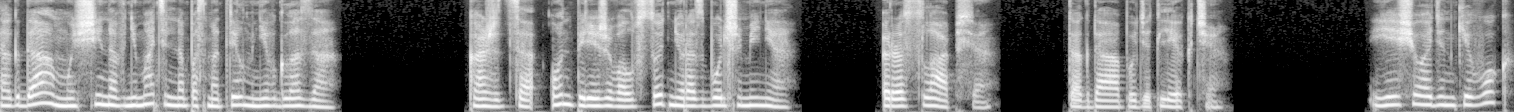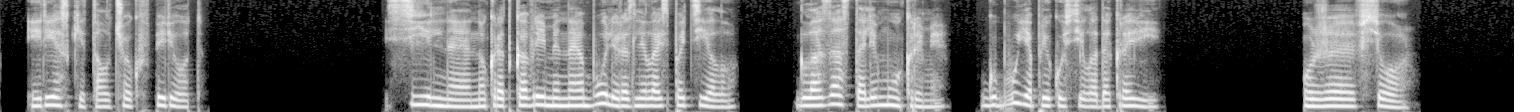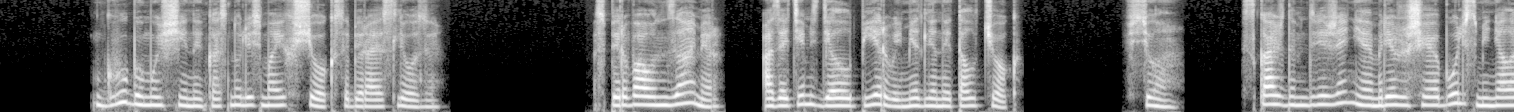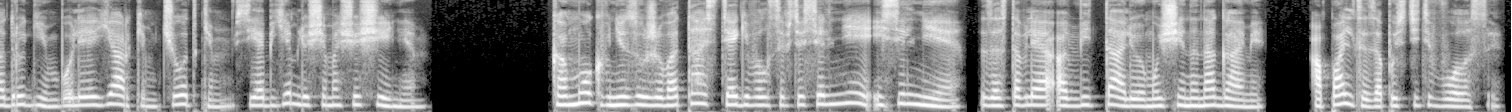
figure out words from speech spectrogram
Тогда мужчина внимательно посмотрел мне в глаза. Кажется, он переживал в сотню раз больше меня. Расслабься. Тогда будет легче. Еще один кивок и резкий толчок вперед. Сильная, но кратковременная боль разлилась по телу. Глаза стали мокрыми, губу я прикусила до крови. Уже все. Губы мужчины коснулись моих щек, собирая слезы. Сперва он замер, а затем сделал первый медленный толчок. Все. С каждым движением режущая боль сменяла другим, более ярким, четким, всеобъемлющим ощущением. Комок внизу живота стягивался все сильнее и сильнее, заставляя обвить талию мужчины ногами, а пальцы запустить в волосы.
